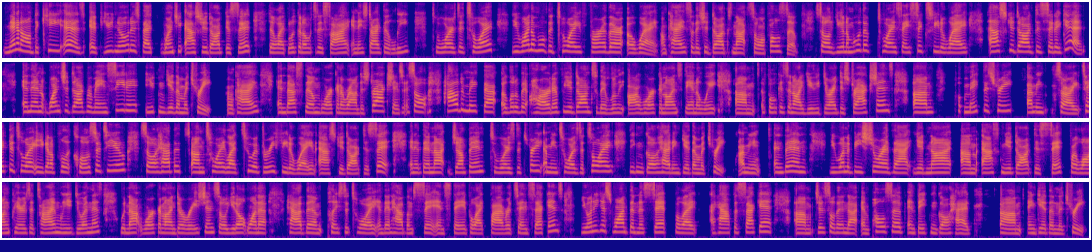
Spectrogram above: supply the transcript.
now, the key is if you notice that once you ask your dog to sit, they're like looking over to the side and they start to leap towards the toy, you want to move the toy further away, okay? So that your dog's not so impulsive. So you're going to move the toy, say six feet away, ask your dog to sit again. And then once your dog remains seated, you can give them a treat. Okay. And that's them working around distractions. And so, how to make that a little bit harder for your dog so they really are working on staying awake, um, focusing on you during distractions. Um, make the street I mean, sorry, take the toy and you're going to pull it closer to you. So have the um, toy like two or three feet away and ask your dog to sit. And if they're not jumping towards the treat, I mean, towards the toy, you can go ahead and give them a treat. I mean, and then you want to be sure that you're not um, asking your dog to sit for long periods of time when you're doing this. We're not working on duration. So you don't want to have them place the toy and then have them sit and stay for like five or 10 seconds. You only just want them to sit for like a half a second, um, just so they're not impulsive and they can go ahead um, and give them the treat.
